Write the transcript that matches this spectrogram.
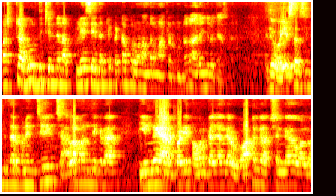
ఫస్ట్ అభివృద్ధి చెందిన ప్లేస్ ఏదంటే పిఠాపురం అని అందరూ మాట్లాడుకుంటారు ఆ రేంజ్లో చేస్తారు. అయితే వైఎస్ఆర్సీపీ తరపు నుంచి చాలా మంది ఇక్కడ టీమ్గా ఏర్పడి పవన్ కళ్యాణ్ గారు ఓటమి లక్ష్యంగా వాళ్ళు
